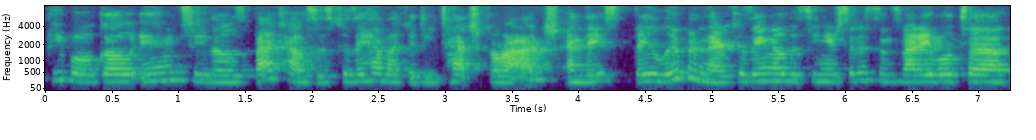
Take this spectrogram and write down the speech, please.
people go into those back houses because they have like a detached garage and they they live in there because they know the senior citizen's not able to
